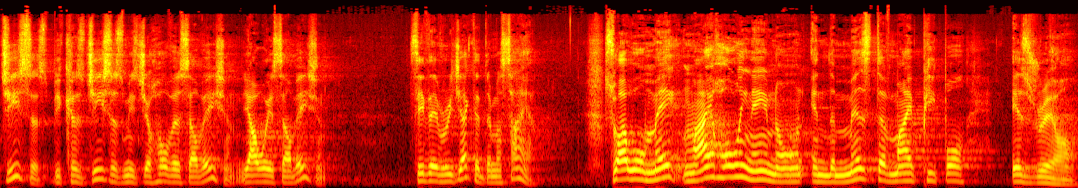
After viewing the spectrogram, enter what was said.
Jesus, because Jesus means Jehovah's salvation, Yahweh's salvation. See, they rejected the Messiah. So I will make my holy name known in the midst of my people, Israel.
